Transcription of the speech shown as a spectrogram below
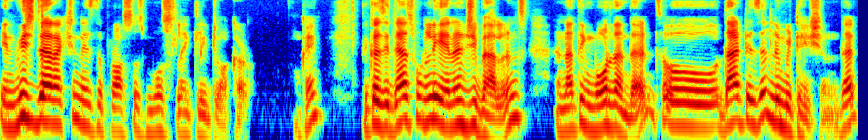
in which direction is the process most likely to occur, okay, because it has only energy balance and nothing more than that. So, that is a limitation that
